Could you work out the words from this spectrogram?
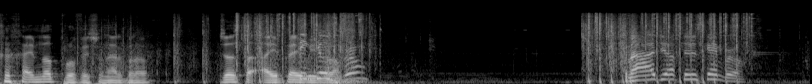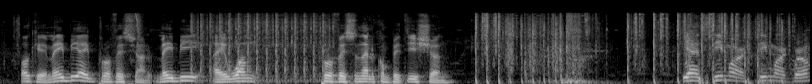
I'm not professional, bro. Just uh, I play with, kills, bro. bro. Can I add you after this game, bro? Okay, maybe I professional. Maybe I won professional competition. Yes, teamwork, teamwork, bro.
